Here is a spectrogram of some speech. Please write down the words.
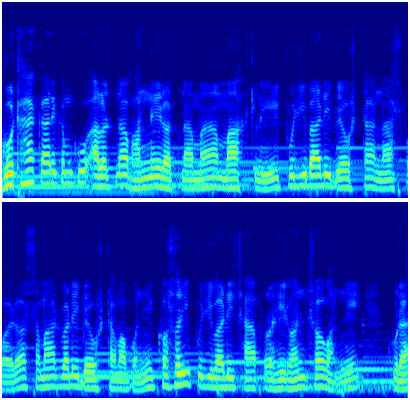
गोठा कार्यक्रमको आलोचना भन्ने रचनामा मार्क्सले पुँजीवादी व्यवस्था नाश भएर समाजवादी व्यवस्थामा पनि कसरी पुँजीवादी छाप रहिरहन्छ भन्ने कुरा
